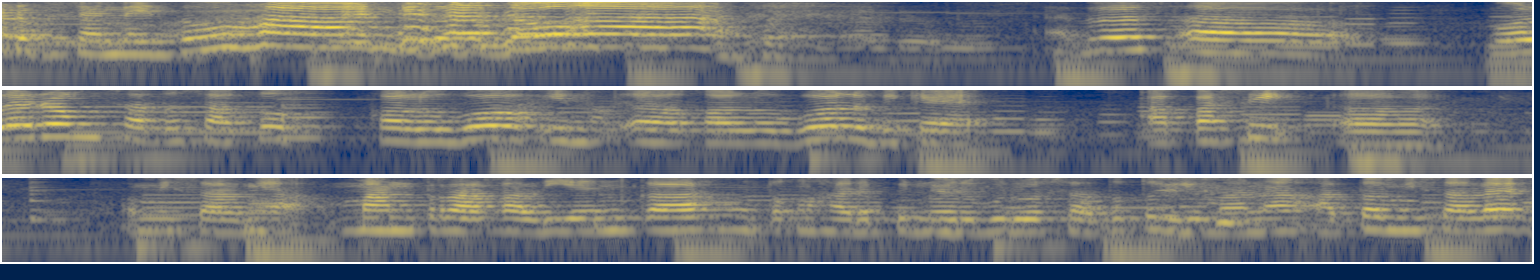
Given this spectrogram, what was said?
udah bercandain Tuhan gitu berdoa terus eh, boleh dong satu-satu kalau gue kalau gue lebih kayak apa sih eh, misalnya mantra kalian kah untuk menghadapi 2021 tuh gimana atau misalnya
